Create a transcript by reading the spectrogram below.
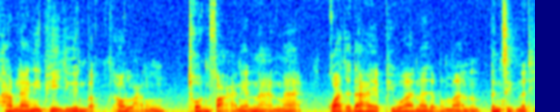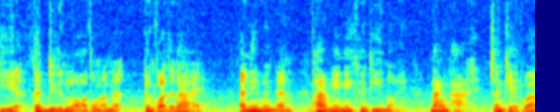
ภาพแรกนี่พี่ยืนแบบเอาหลังชนฝาเนี่ยนานมาก กว่าจะได้พี่ว่าน่าจะประมาณเป็น 10 นาทีอะก็ยืนรอตรงนั้นนะจนกว่าจะได้ อันนี้เหมือนกันภาพนี้นี่คือดีหน่อย นั่งถ่าย สังเกตว่า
